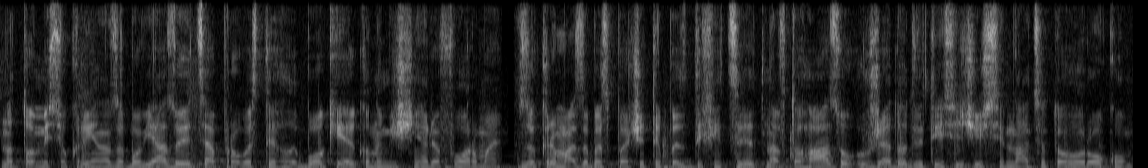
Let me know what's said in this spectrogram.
Натомість Україна зобов'язується провести глибокі економічні реформи, зокрема забезпечити бездефіцит Нафтогазу вже до 2017 року.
